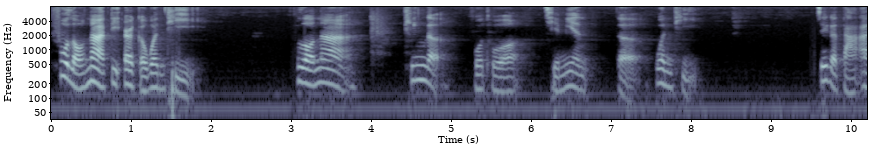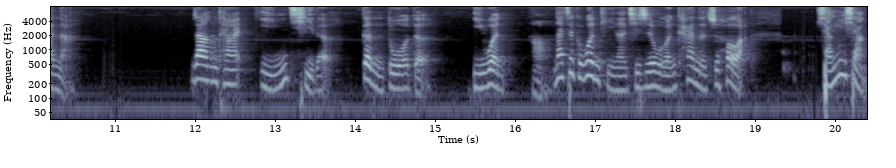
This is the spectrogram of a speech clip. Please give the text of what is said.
富罗那第二个问题。富罗那听了佛陀前面的问题。这个答案呢、啊，让他引起了更多的疑问啊。那这个问题呢，其实我们看了之后啊，想一想，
